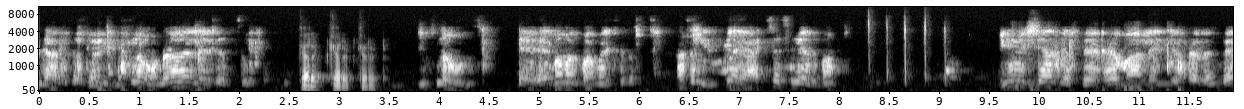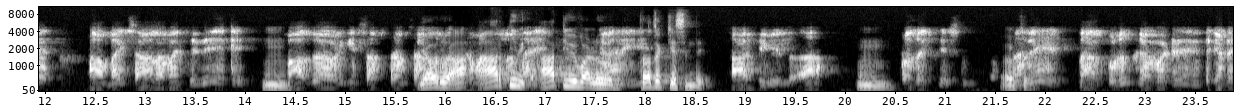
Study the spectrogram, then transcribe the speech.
కాదు. ఇంట్లో ఉండడమే లేదు. Correct correct correct. ఇంట్లో మమ్మల్ని పంపించడం అసలు ఇంట్లో యాక్సెస్ లేదు మాకు. ఈ విషయాలు చెప్తే వాళ్ళు ఏం చేశారంటే ఆ అమ్మాయి చాలా మంచిది. మాకు ఆవిడకి సబ్స్టెన్స్ ఎవరు? ఆర్టీవీ ఆర్టీవీ వాళ్ళు ప్రొజెక్ట్ చేసింది. ఆర్టీవీలో ప్రొజెక్ట్ చేసింది. అది నా కొడుకు కాబట్టి నేను ఇంతకంటే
